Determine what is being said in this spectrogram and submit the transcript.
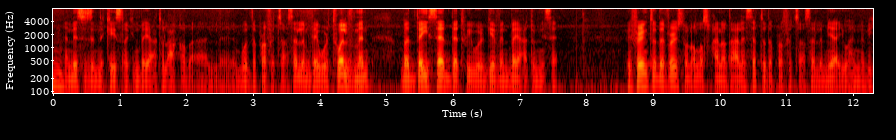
Mm. And this is in the case like in Bay'atul Aqaba uh, with the Prophet ﷺ. They were 12 men, but they said that we were given Bay'atul Nisa. Referring to the verse when Allah subhanahu wa ta'ala said to the Prophet ﷺ, يا أيها النبي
